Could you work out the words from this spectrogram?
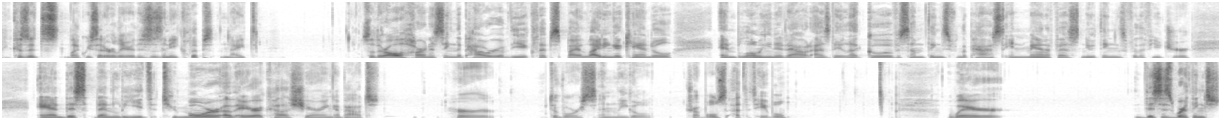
because it's like we said earlier, this is an eclipse night. So they're all harnessing the power of the eclipse by lighting a candle and blowing it out as they let go of some things from the past and manifest new things for the future. And this then leads to more of Erika sharing about her divorce and legal troubles at the table where this is where things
